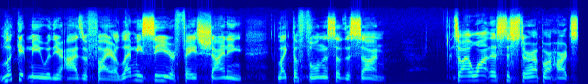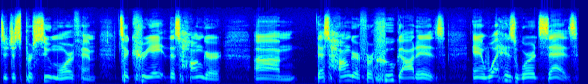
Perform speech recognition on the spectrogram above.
look at me with your eyes of fire. Let me see your face shining like the fullness of the sun so I want this to stir up our hearts to just pursue more of Him, to create this hunger, um, this hunger for who God is and what His Word says,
